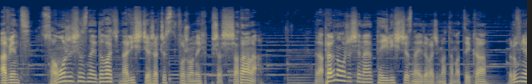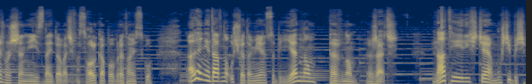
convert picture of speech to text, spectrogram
A więc, co może się znajdować na liście rzeczy stworzonych przez szatana? Na pewno może się na tej liście znajdować matematyka, również może się na niej znajdować fasolka po bretońsku, ale niedawno uświadomiłem sobie jedną pewną rzecz. Na tej liście musi być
